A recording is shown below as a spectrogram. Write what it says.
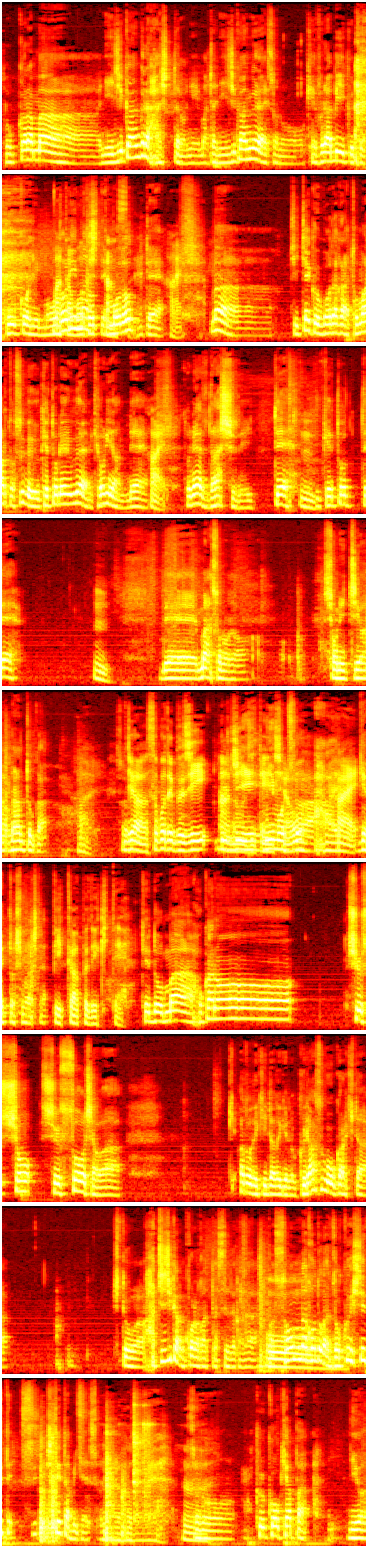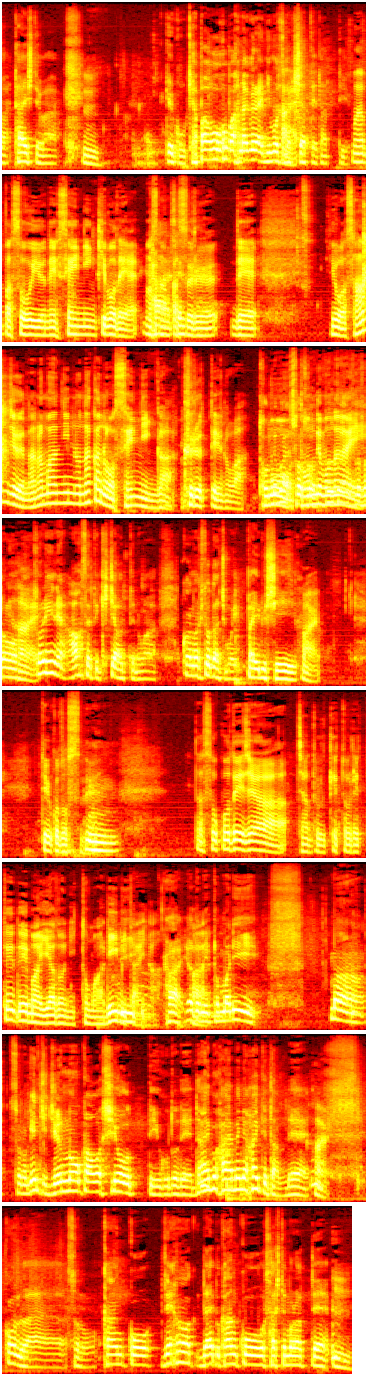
そこからまあ、2時間ぐらい走ったのに、また2時間ぐらいその、ケフラビークって空港に戻りまして、戻って、はい。まあ、ちっちゃい空港だから泊まるとすぐ受け取れるぐらいの距離なんで、はい。とりあえずダッシュで行って、うん。受け取って、うん。で、まあその、初日はなんとか、はい。じゃあ、そこで無事、無事荷物は、はい、はい。ゲットしました。ピックアップできて。けどまあ他の出所、出走者は、後で聞いたんだけど、グラスゴーから来た人は8時間来なかったって言ってたから、まあそんなことが続してて、ししてたみたいですよね。なるほどね。うんその、空港キャパには対しては、うん。結構キャパオーバーなぐらい荷物が来ちゃってたっていう。まあやっぱそういうね、1000人規模で、参加する。で、要は37万人の中の1000人が来るっていうのは、とんでもない。とんでもない。そはい。それにね、合わせて来ちゃうっていうのは、他の人たちもいっぱいいるし、はい。っていうことですね。うん。だそこでじゃあ、ちゃんと受け取れて、で、まあ宿に泊まり、みたいな。はい。宿に泊まり、まあ、その現地順応化をしようっていうことで、だいぶ早めに入ってたんで、はい。今度は、その観光、前半はだいぶ観光をさせてもらって、うん。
